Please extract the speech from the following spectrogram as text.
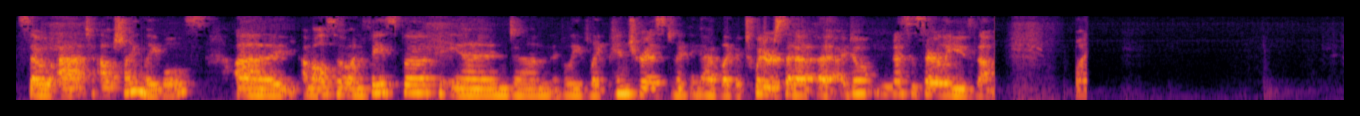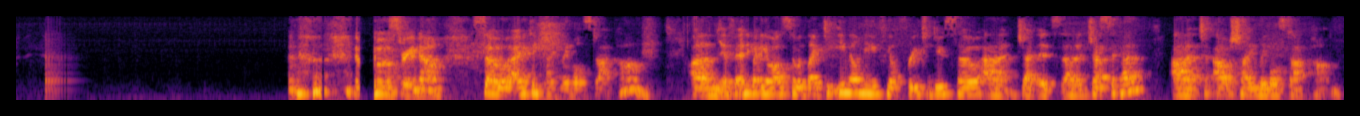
So at Outshine Labels. Uh, I'm also on Facebook and um, I believe like Pinterest, and I think I have like a Twitter set up, but I don't necessarily use that the most right now. So I think like labels.com. Um, if anybody also would like to email me, feel free to do so at je- it's uh, Jessica at outshinelabels.com.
